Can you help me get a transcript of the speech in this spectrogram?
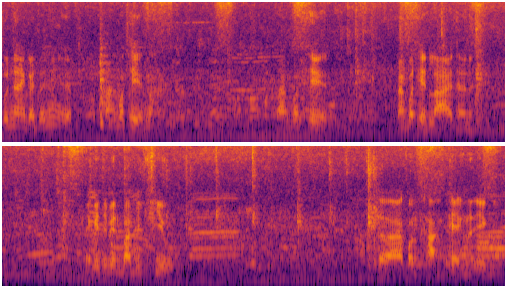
ส่วนใหญ่ก็จะมีแบบต่างประเทศเนาะต่างประเทศต่างประเทศหลายเท่านั้น นี่ก็จะเป็นบาร์บีคิวแต่ว่าค่อนขางแพงนั่นเองเนาะ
